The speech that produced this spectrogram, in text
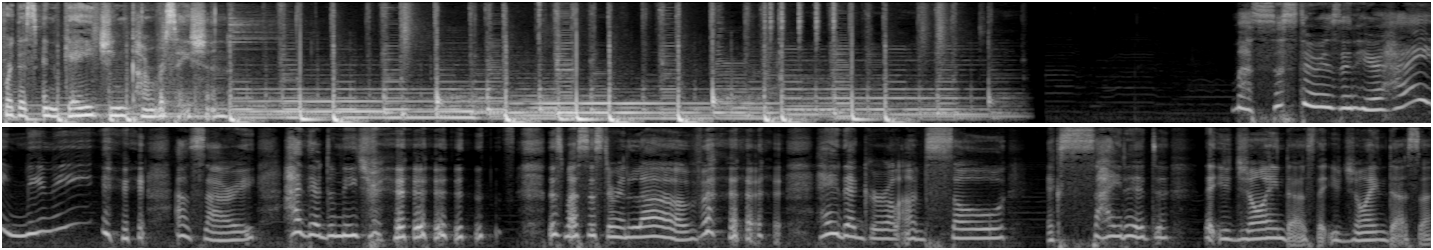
for this engaging conversation. My sister is in here. Hey, Mimi. I'm sorry. Hi there, Demetrius. this is my sister in love. hey there, girl. I'm so excited that you joined us, that you joined us. Uh,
